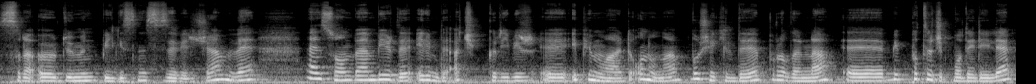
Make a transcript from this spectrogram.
sıra ördüğümün bilgisini size vereceğim ve en son ben bir de elimde açık gri bir e, ipim vardı. Onunla bu şekilde buralarına e, bir pıtırcık modeliyle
